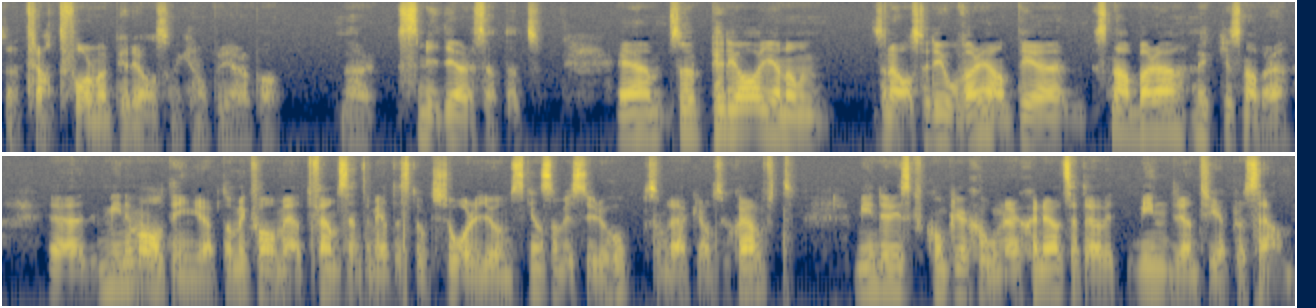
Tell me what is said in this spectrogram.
så trattformad PDA som vi kan operera på det här smidigare sättet. Eh, så PDA genom sån här ACDO-variant, det är snabbare, mycket snabbare. Eh, minimalt ingrepp, de är kvar med ett 5 cm stort sår i ljumsken som vi syr ihop som läker av sig självt. Mindre risk för komplikationer, generellt sett över mindre än 3%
